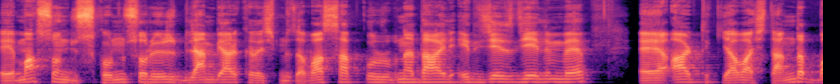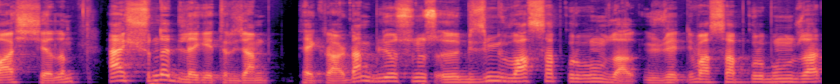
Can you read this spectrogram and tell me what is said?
e, maç sonucu skorunu soruyoruz. Bilen bir arkadaşımıza WhatsApp grubuna dahil edeceğiz diyelim ve e, artık yavaştan da başlayalım. Ha şunu da dile getireceğim tekrardan. Biliyorsunuz e, bizim bir WhatsApp grubumuz var. Ücretli WhatsApp grubumuz var.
